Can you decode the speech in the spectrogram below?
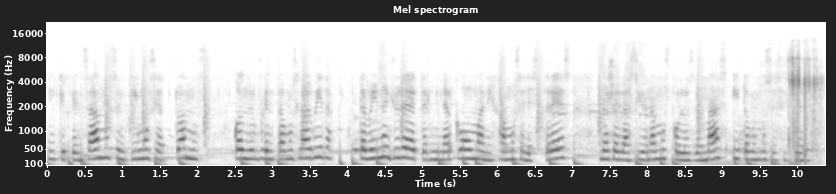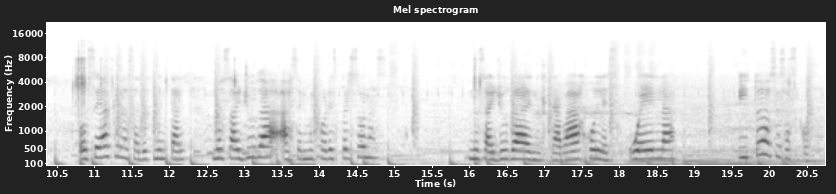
en que pensamos, sentimos y actuamos cuando enfrentamos la vida. También ayuda a determinar cómo manejamos el estrés, nos relacionamos con los demás y tomamos decisiones. O sea que la salud mental nos ayuda a ser mejores personas. Nos ayuda en el trabajo, la escuela y todas esas cosas.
